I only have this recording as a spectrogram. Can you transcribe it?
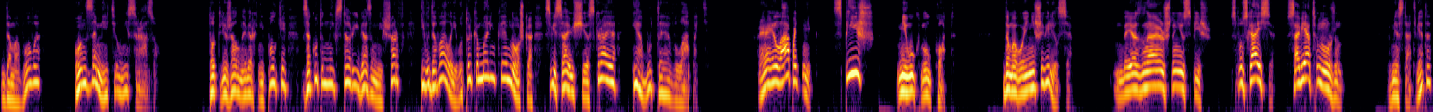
Домового он заметил не сразу. Тот лежал на верхней полке, закутанный в старый вязаный шарф, и выдавала его только маленькая ножка, свисающая с края и обутая в лапоть. «Эй, лапотник, спишь?» — мяукнул кот. Домовой не шевелился. «Да я знаю, что не спишь. Спускайся, совет нужен». Вместо ответа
